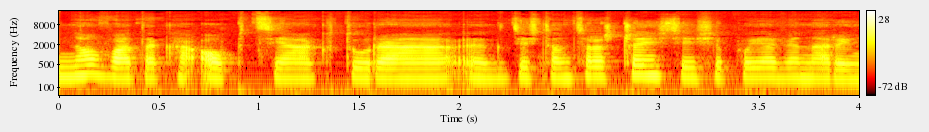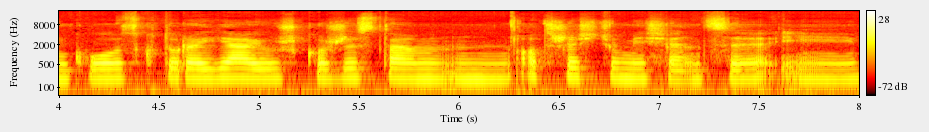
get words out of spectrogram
nowa taka opcja, która e, gdzieś tam coraz częściej się pojawia na rynku, z której ja już korzystam mm, od 6 miesięcy i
